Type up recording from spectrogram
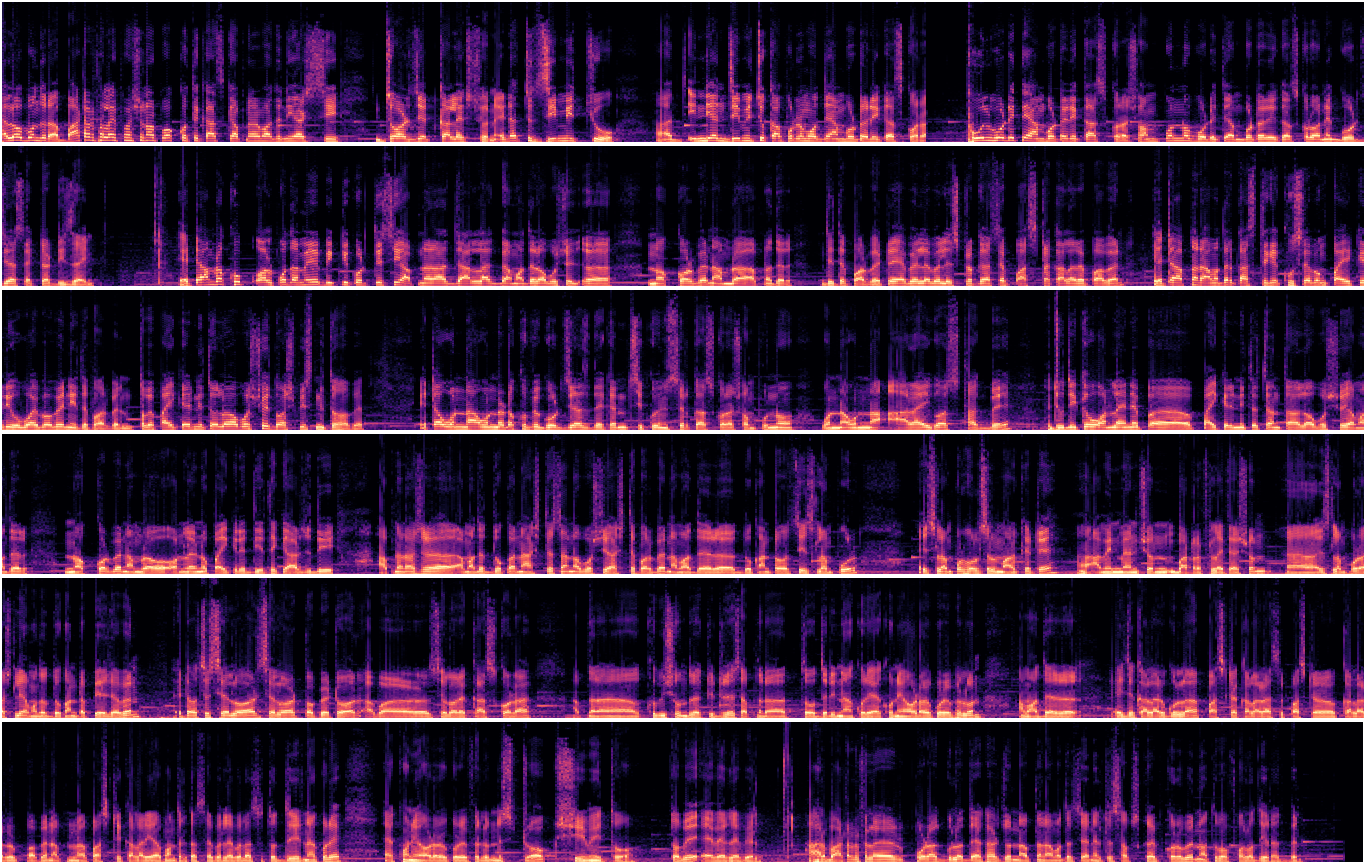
Hello বন্ধুরা butterfly ফ্যাশনের পক্ষ থেকে আজকে আপনার মাঝে নিয়ে আসছি জর্জেট কালেকশন এটা হচ্ছে জিমিচু ইন্ডিয়ান জিমিচু কাপড়ের মধ্যে এম্ব্রয়ডারি কাজ করা। ফুল বডিতে এম্ব্রয়ডারি কাজ করা, সম্পূর্ণ বডিতে এম্ব্রয়ডারি কাজ করা, অনেক গর্জিয়াস একটা ডিজাইন এটা আমরা খুব অল্প দামে বিক্রি করতেছি। আপনারা যার লাগবে আমাদের অবশ্যই নক করবেন, আমরা আপনাদের দিতে পারব। এটা অ্যাভেলেবেল স্টকে আছে, পাঁচটা কালারে পাবেন। এটা আপনারা আমাদের কাছ থেকে খুচরা এবং পাইকারি উভয়ভাবে নিতে পারবেন। তবে পাইকারি নিতে হলে অবশ্যই দশ পিস নিতে হবে। এটা ওন্না, ওন্নাটা খুবই গর্জিয়াস দেখেন সিকোয়েন্সের কাজ করা সম্পূর্ণ ওন্না ওন্না আড়াই গজ থাকবে। যদি কেউ অনলাইনে পাইকারি নিতে চান, তাহলে অবশ্যই আমাদের নক করবেন। আমরা অনলাইনেও পাইকারি দিয়ে থাকি। আর যদি আপনারা আমাদের দোকানে আসতে চান, অবশ্যই আসতে পারবেন। আমাদের দোকানটা হচ্ছে ইসলামপুর। ইসলামপুর হোলসেল মার্কেটে Amin mansion butterfly fashion Islampur আসলে আমাদের দোকানটা পেয়ে যাবেন। এটা হচ্ছে সেলোয়ার সেলোয়ার টপে টর আবার সেলোয়ারের কাজ করা। আপনারা খুবই সুন্দর একটি ড্রেস আপনারা তো দেরি না করে এখনই অর্ডার করে ফেলুন। আমাদের এই যে কালারগুলা পাঁচটা কালার আছে। পাঁচটা কালার পাবেন আপনারা। পাঁচটি কালারই আমাদের কাছে অ্যাভেলেবেল আছে। তো দেরি না করে এখনই অর্ডার করে ফেলুন। স্টক সীমিত, তবে অ্যাভেলেবেল আর বাটারফ্লাইয়ের প্রোডাক্টগুলো দেখার জন্য আপনারা আমাদের চ্যানেলটি সাবস্ক্রাইব করবেন অথবা ফলো দিয়ে রাখবেন।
